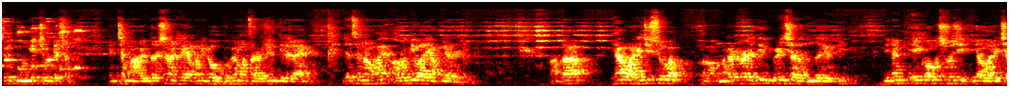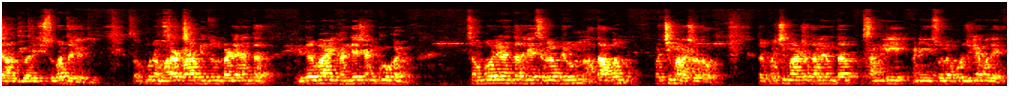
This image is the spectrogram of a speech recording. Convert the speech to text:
श्रीयुत मंगेश चिवटे सर यांच्या मार्गदर्शनाखाली आपण एका उपक्रमाचं आयोजन केलेलं आहे. ज्याचं नाव आहे आरोग्य वारी आपल्यासाठी आता ह्या वारीची सुरुवात मराठवाड्यातील बीड शहरातून झाली होती. दिनांक एक ऑगस्ट रोजी या वारीची आरोग्य वारीची सुरुवात झाली होती. संपूर्ण मराठवाडा बिंदून काढल्यानंतर विदर्भ आणि खानदेश आणि कोकण संपवल्यानंतर हे सगळं फिरून आता आपण पश्चिम महाराष्ट्रात आहोत. तर पश्चिम महाराष्ट्रात आल्यानंतर सांगली आणि सोलापूर जिल्ह्यामध्ये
